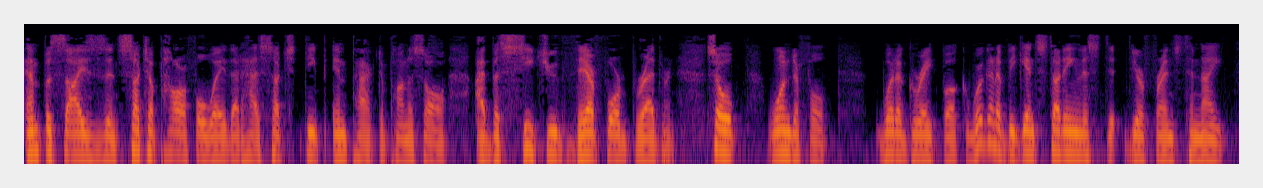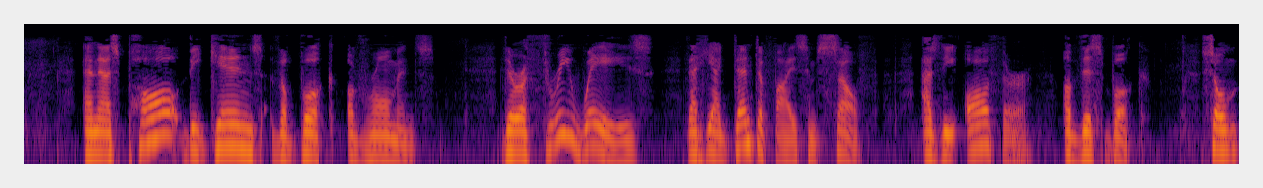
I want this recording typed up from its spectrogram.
emphasizes in such a powerful way that has such deep impact upon us all. I beseech you, therefore, brethren. So wonderful. What a great book. We're going to begin studying this, dear friends, tonight. And as Paul begins the book of Romans, there are three ways that he identifies himself as the author of this book. So,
